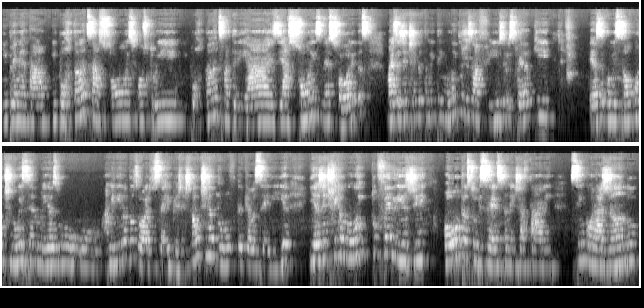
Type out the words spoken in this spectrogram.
implementar importantes ações, construir importantes materiais e ações né, sólidas mas a gente ainda também tem muitos desafios. Eu espero que essa comissão continue sendo mesmo o, a menina dos olhos do CRP. A gente não tinha dúvida que ela seria, e a gente fica muito feliz de outras subsedes também já estarem se encorajando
